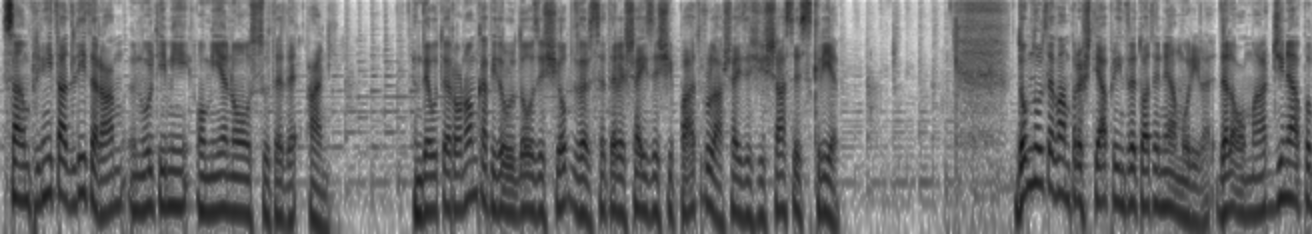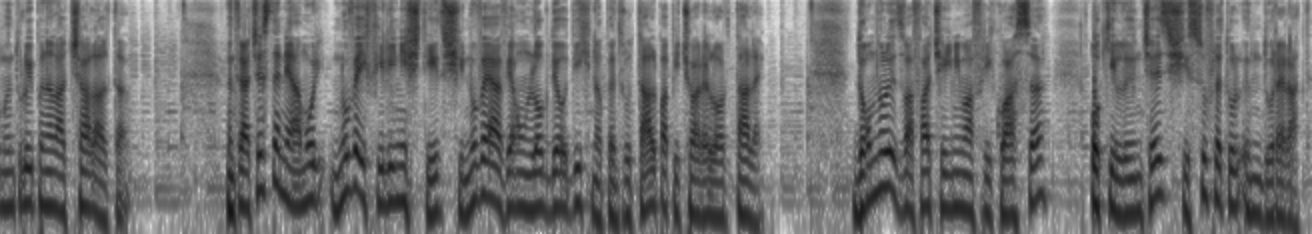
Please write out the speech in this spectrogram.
s-a împlinit ad literam în ultimii 1900 de ani. În Deuteronom, capitolul 28, versetele 64 la 66 scrie Domnul te va împrăștia printre toate neamurile, de la o margine a pământului până la cealaltă. Între aceste neamuri nu vei fi liniștit și nu vei avea un loc de odihnă pentru talpa picioarelor tale. Domnul îți va face inima fricoasă, ochii lâncezi și sufletul îndurerat.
